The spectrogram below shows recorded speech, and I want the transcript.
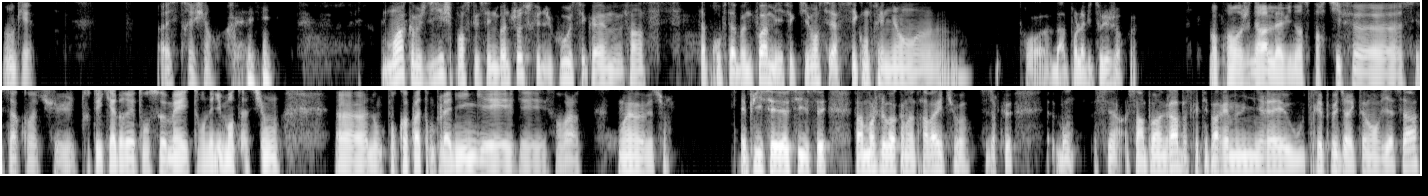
Ok. c'est très chiant. Moi, comme je dis, je pense que c'est une bonne chose parce que du coup, c'est quand même, enfin, ça prouve ta bonne foi, mais effectivement, c'est assez contraignant euh, pour, bah, pour la vie de tous les jours. Quoi. Après, en général, la vie d'un sportif, c'est ça, quoi. Tu, tout est cadré, ton sommeil, ton mmh. alimentation. Euh, donc pourquoi pas ton planning et, enfin voilà. Ouais, bien sûr. Et puis c'est aussi, c'est, enfin moi je le vois comme un travail, tu vois. C'est-à-dire que bon, c'est un peu ingrat parce que t'es pas rémunéré ou très peu directement via ça.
